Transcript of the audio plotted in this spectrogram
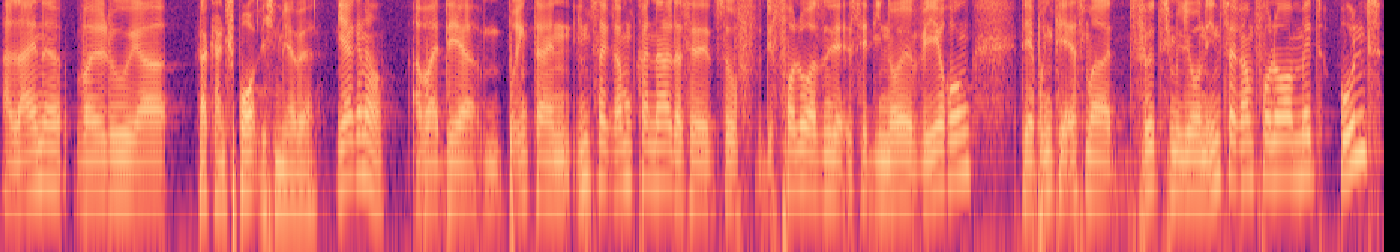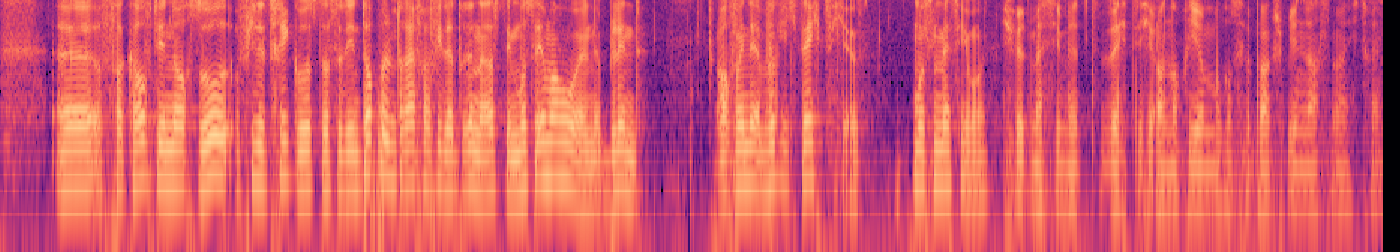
Alleine, weil du ja Ja, keinen sportlichen Mehrwert. ja, genau. Aber der bringt deinen Instagram-Kanal, das ist ja jetzt so, die Follower sind ja, ist ja die neue Währung. Der bringt dir erstmal 40 Millionen Instagram-Follower mit und äh, verkauft dir noch so viele Trikots, dass du den doppelt und dreifach wieder drin hast. Den musst du immer holen, ne? blind. Auch wenn der wirklich 60 ist. Muss ein Messi holen. Ich würde Messi mit 60 auch noch hier im Borussia Park spielen lassen, wenn ich Trainer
